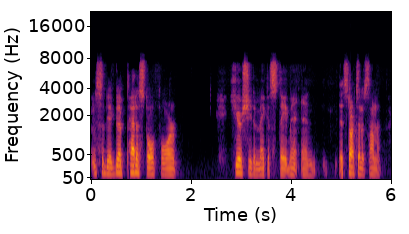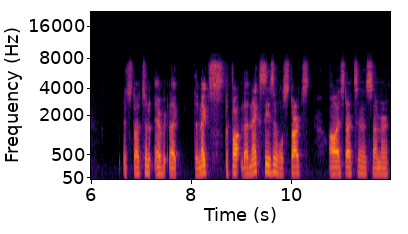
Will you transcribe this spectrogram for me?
This would be a good pedestal for Hirschi to make a statement, and it starts in the summer. It starts in every like the next the fall, the next season will start. All oh, it starts in the summer,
